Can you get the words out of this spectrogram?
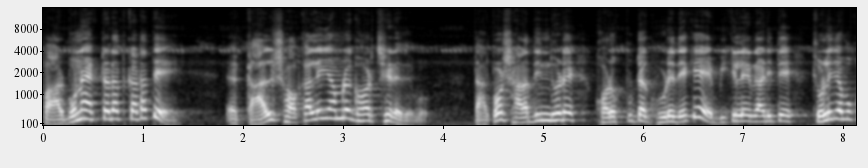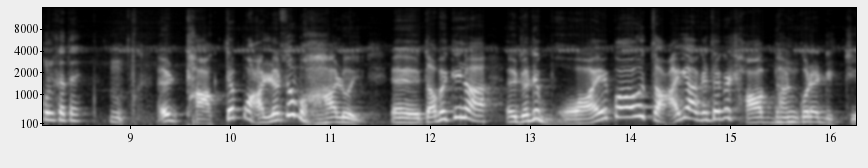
পারব না একটা রাত কাটাতে। কাল সকালেই আমরা ঘর ছেড়ে দেব। তারপর সারাদিন ধরে খড়গপুরটা ঘুরে দেখে বিকেলের গাড়িতে চলে যাব কলকাতায়। থাকতে পারলে তো ভালোই। তবে কি না যদি ভয় পাও তাই আগে থেকে সাবধান করে দিচ্ছি।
